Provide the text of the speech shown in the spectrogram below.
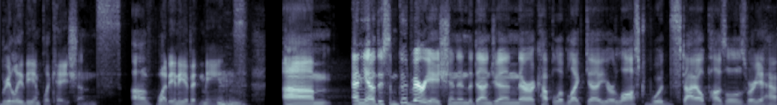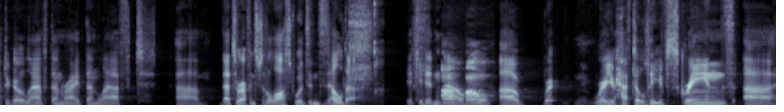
really the implications of what any of it means. Mm-hmm. Um, and you know there's some good variation in the dungeon there are a couple of like uh, your lost woods style puzzles where you have to go left then right then left um, that's a reference to the lost woods in zelda if you didn't know oh. uh, where, where you have to leave screens uh,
